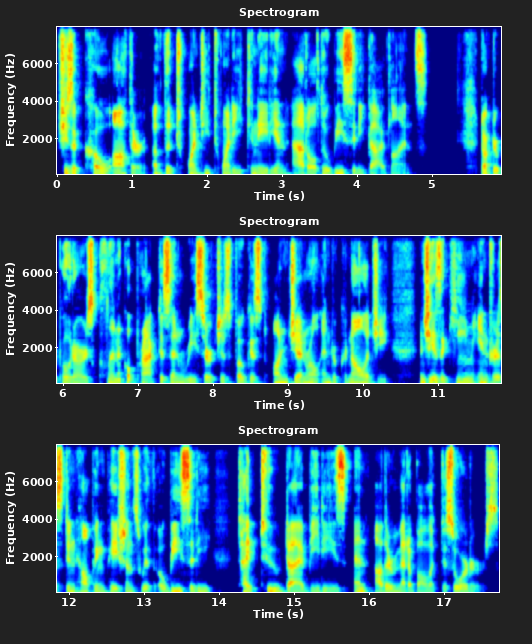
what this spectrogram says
She's a co author of the 2020 Canadian Adult Obesity Guidelines. Dr. Poddar's clinical practice and research is focused on general endocrinology, and she has a keen interest in helping patients with obesity, type 2 diabetes, and other metabolic disorders.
